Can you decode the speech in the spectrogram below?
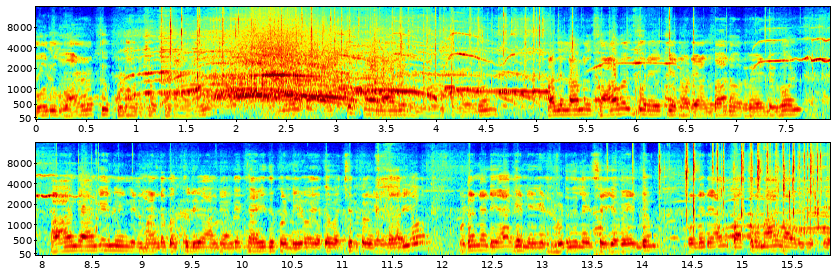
ஒரு வழக்கு கூட இருக்கக்கூடாது. கட்டுப்பாடாக நீங்கள் இருக்க வேண்டும். அது இல்லாமல் காவல்துறைக்கு என்னுடைய அன்பான ஒரு வேண்டுகோள். ஆங்காங்கே நீங்கள் மண்டபத்திலேயோ அங்கங்கே கைது பண்ணியோ எதோ வச்சிருக்கவங்க எல்லாரையும் உடனடியாக நீங்கள் விடுதலை செய்ய வேண்டும். உடனடியாக பத்திரமாக அவர்களுக்கு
